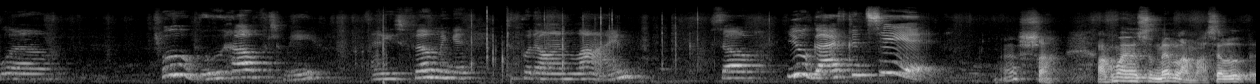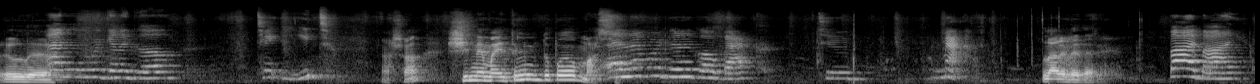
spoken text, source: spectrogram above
Well, Boo Boo helped me, and he's filming it to put online, so you guys can see it. Așa. Acum eu să merg la masă, îl, îl, And we're gonna go to eat, așa, și ne mai întâlnim după masă. and then we're gonna go back to math. La revedere! Bye bye.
